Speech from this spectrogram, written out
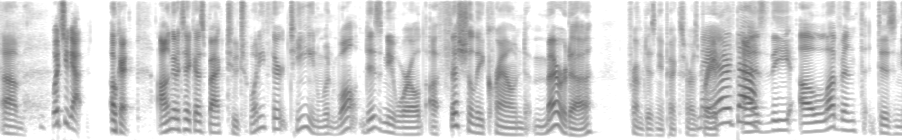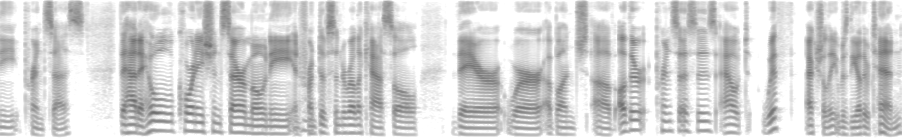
Um, What you got? Okay, I'm going to take us back to 2013 when Walt Disney World officially crowned Merida from Disney Pixar's Brave Merida. as the 11th Disney princess. They had a whole coronation ceremony in front of Cinderella Castle. There were a bunch of other princesses out with, actually, it was the other 10.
